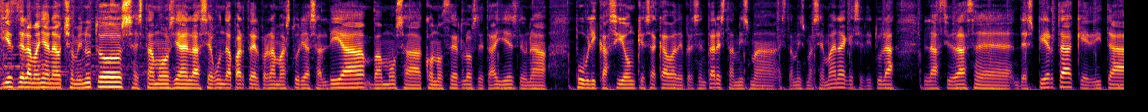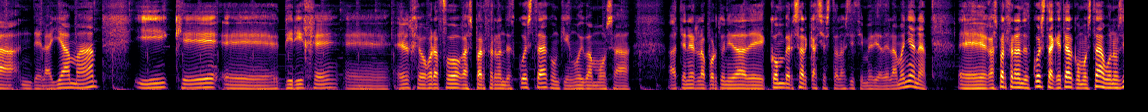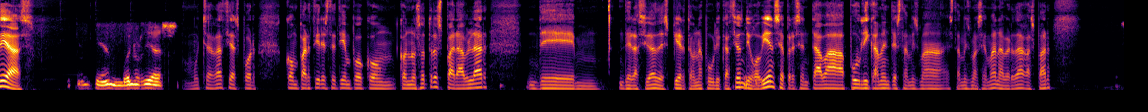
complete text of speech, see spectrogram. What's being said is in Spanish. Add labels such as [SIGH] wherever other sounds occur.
De la mañana, 8 minutos. Estamos ya en la segunda parte del programa Asturias al Día. Vamos a conocer los detalles de una publicación que se acaba de presentar esta misma, esta misma semana, que se titula La ciudad eh, despierta, que edita De la Llama y que eh, dirige eh, el geógrafo Gaspar Fernández Cuesta, con quien hoy vamos a, a, tener la oportunidad de conversar casi hasta las diez y media de la mañana. Gaspar Fernández Cuesta, ¿qué tal? ¿Cómo está? Buenos días. Bien, buenos días. Muchas gracias por compartir este tiempo con, nosotros para hablar de, de, La Ciudad Despierta, una publicación, digo bien, se presentaba públicamente esta misma, esta misma semana, ¿verdad, Gaspar?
